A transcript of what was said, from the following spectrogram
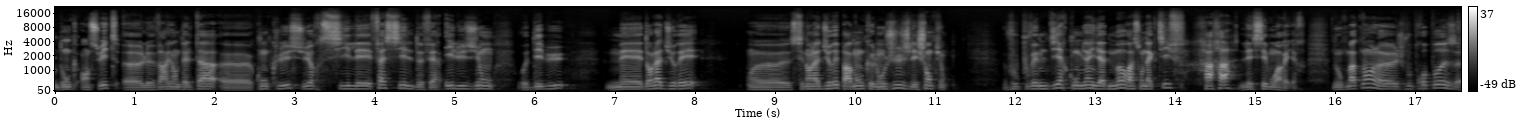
Donc ensuite, euh, le variant Delta euh, conclut sur s'il est facile de faire illusion au début, mais dans la durée, euh, c'est dans la durée pardon, que l'on juge les champions. Vous pouvez me dire combien il y a de morts à son actif? Haha, laissez-moi rire. Donc maintenant, euh, je vous propose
